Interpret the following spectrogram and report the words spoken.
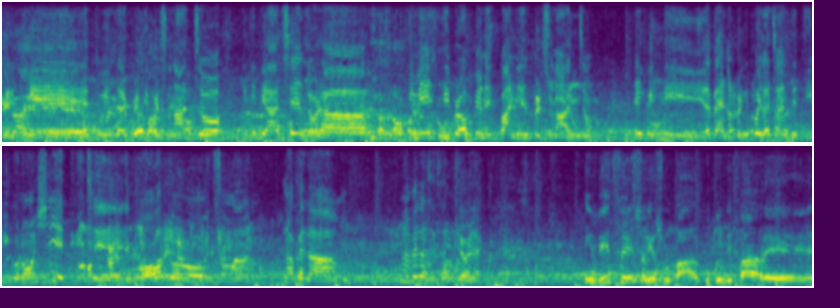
perché tu interpreti il personaggio che ti piace, allora ti metti proprio nei panni del personaggio e quindi è bello perché poi la gente ti riconosce e ti dice le foto, insomma una bella, una bella sensazione. Ecco invece salire sul palco, quindi fare,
